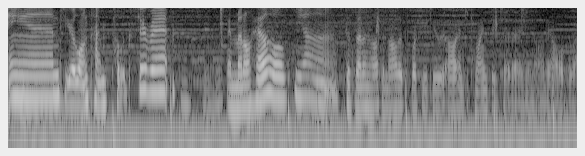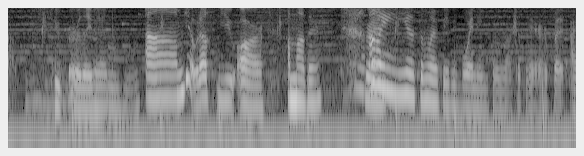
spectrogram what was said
And you're a longtime public servant. And mental health, Yeah, because mental health and all this work you do all intertwines each other. You know, they all overlap. super related. Mm-hmm. Um, yeah, what else? You are a mother. Oh Right. yes, I have a baby boy named Baraka Bear, but I,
